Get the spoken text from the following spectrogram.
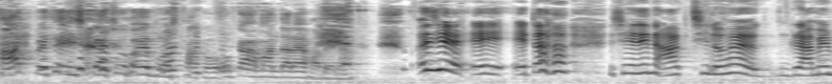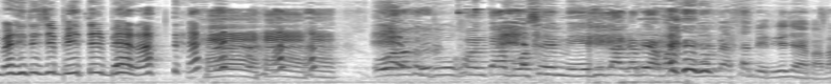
হাত পেতে স্ট্যাচু হয়ে বসে থাকো ওটা আমার দ্বারা হবে না। ওই যে এই এটা সেদিন আঁকছিল হ্যাঁ গ্রামের বাড়িতে যে বেতের বেড়া। হ্যাঁ হ্যাঁ হ্যাঁ। ও আমাকে দু ঘণ্টা বসে মেহেদি লাগাবে আমার কোমর ব্যথা বেরিয়ে যায় বাবা।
